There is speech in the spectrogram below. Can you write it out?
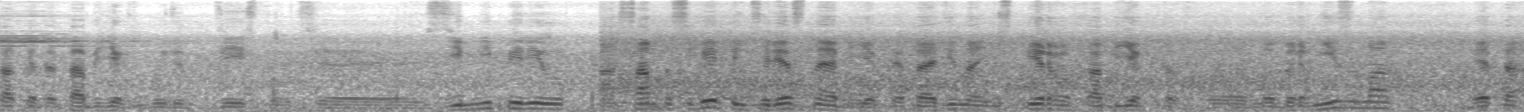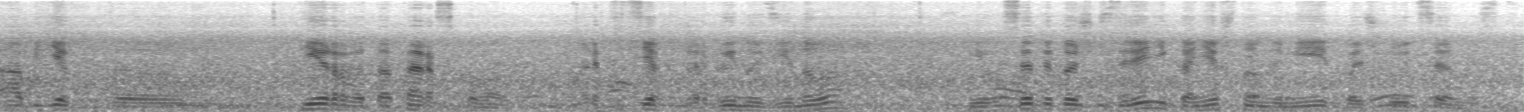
как этот объект будет действовать э, в зимний период. А сам по себе это интересный объект. Это один из первых объектов э, модернизма. Это объект э, первого татарского архитектора Гайнудинова, и с этой точки зрения, конечно, он имеет большую ценность.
